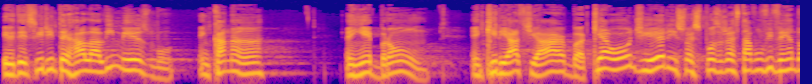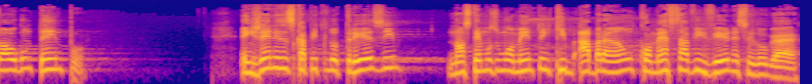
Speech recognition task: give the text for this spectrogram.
Ele decide enterrá-la ali mesmo, em Canaã, em Hebron, em Kiriat Arba, que é onde ele e sua esposa já estavam vivendo há algum tempo. Em Gênesis capítulo 13, nós temos um momento em que Abraão começa a viver nesse lugar.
